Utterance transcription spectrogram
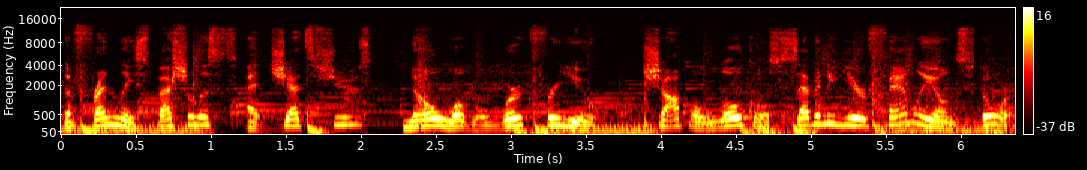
the friendly specialists at Chet's Shoes know what will work for you. Shop a local 70 year family owned store.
